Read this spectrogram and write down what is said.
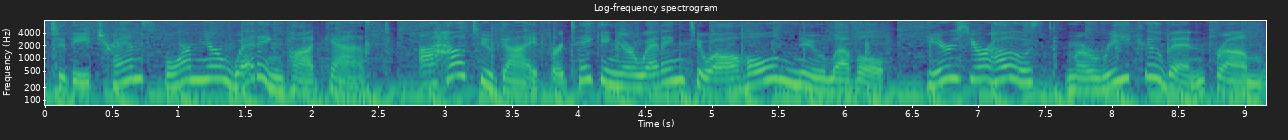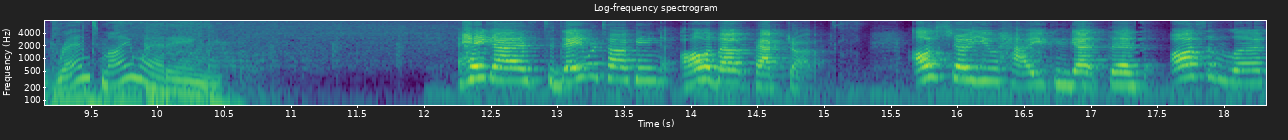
to the Transform Your Wedding podcast, a how to guide for taking your wedding to a whole new level. Here's your host, Marie Kubin from Rent My Wedding. Hey guys, today we're talking all about backdrops. I'll show you how you can get this awesome look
